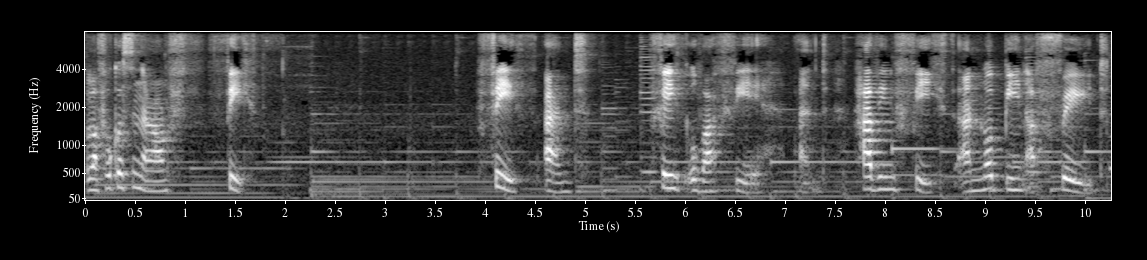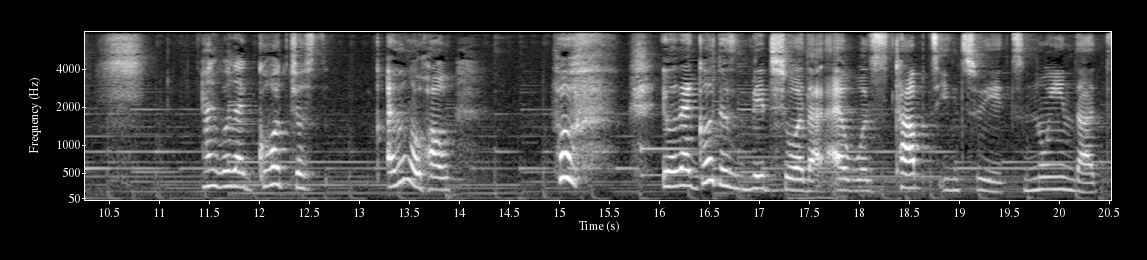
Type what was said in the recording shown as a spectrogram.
I'm focusing around faith. Faith and faith over fear and having faith and not being afraid. And it was like God just I don't know how. it was like God just made sure that I was tapped into it, knowing that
